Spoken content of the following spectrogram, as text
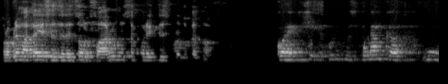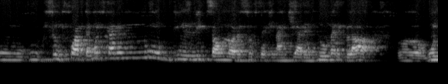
Problema ta este să-ți rezolvi farul, nu să corectezi producătorul. Corect. Și spuneam că mm, sunt foarte mulți care nu din lipsa unor resurse financiare nu merg la uh, un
